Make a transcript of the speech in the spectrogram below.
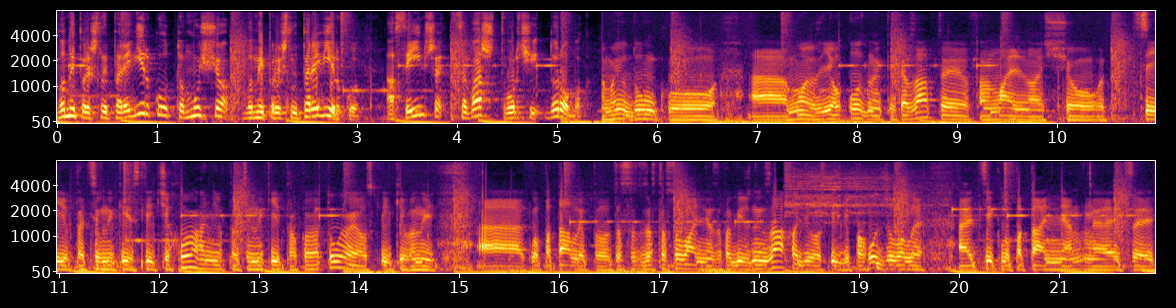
вони пройшли перевірку, тому що вони пройшли перевірку, а все інше це ваш творчий доробок. На мою думку, є ознаки казати формально, що ці працівники слідчих органів, працівники прокуратури, оскільки вони клопотали про застосування запобіжних заходів, оскільки погоджували ці клопотання, е, це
